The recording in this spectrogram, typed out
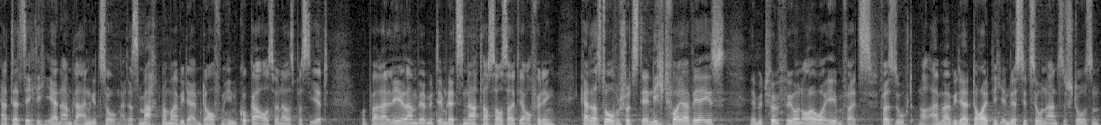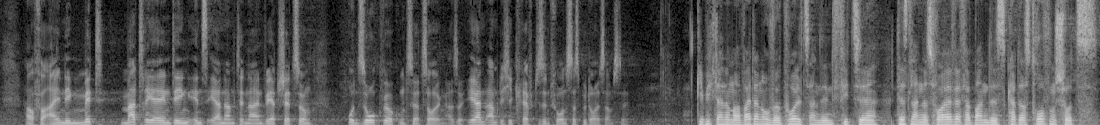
hat tatsächlich Ehrenamtler angezogen. Also das macht nochmal wieder im Dorf einen Hingucker aus, wenn da was passiert. Und parallel haben wir mit dem letzten Nachtragshaushalt ja auch für den Katastrophenschutz, der nicht Feuerwehr ist, mit 5 Millionen Euro ebenfalls versucht, noch einmal wieder deutlich Investitionen anzustoßen, auch vor allen Dingen mit materiellen Dingen ins Ehrenamt hinein, Wertschätzung und Sogwirkung zu erzeugen. Also ehrenamtliche Kräfte sind für uns das Bedeutsamste. Gebe ich gleich nochmal weiter an Uwe Puls, an den Vize des Landesfeuerwehrverbandes Katastrophenschutz.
